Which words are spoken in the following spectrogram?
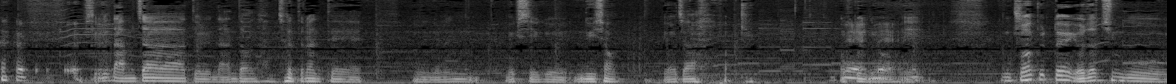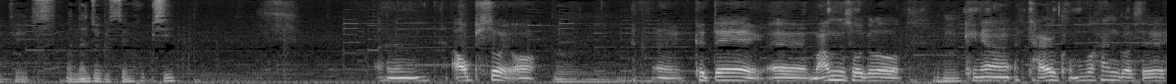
역시 그 남자들, 난더 남자들한테, 이거는 역시 그, 누이성, 여자밖에 없군요. 네, 네. 예. 그럼 중학교 때 여자친구 이렇게 만난 적 있어요, 혹시? 음, 아, 없어요. 음, 에, 그때 에, 마음속으로 음흠. 그냥 잘 공부한 것을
